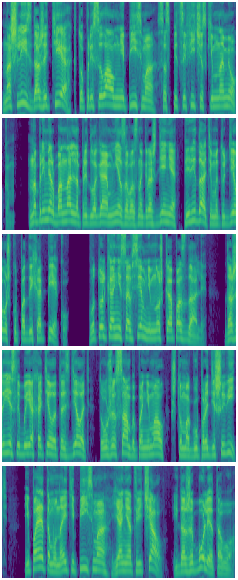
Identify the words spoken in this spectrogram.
Нашлись даже те, кто присылал мне письма со специфическим намеком. Например, банально предлагая мне за вознаграждение передать им эту девушку под их опеку. Вот только они совсем немножко опоздали. Даже если бы я хотел это сделать, то уже сам бы понимал, что могу продешевить. И поэтому на эти письма я не отвечал. И даже более того,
